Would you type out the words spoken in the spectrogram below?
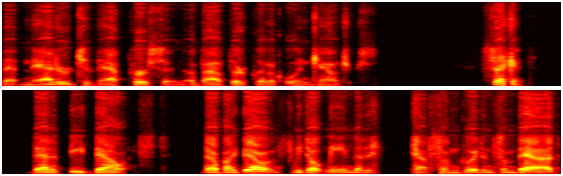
that matter to that person about their clinical encounters. Second, that it be balanced. Now by balanced, we don't mean that it have some good and some bad.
